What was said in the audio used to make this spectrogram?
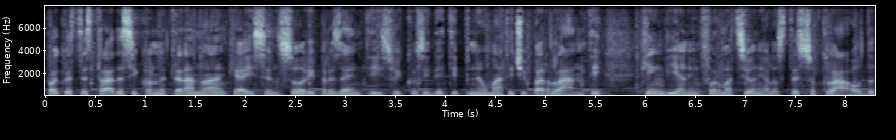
Poi queste strade si connetteranno anche ai sensori presenti sui cosiddetti pneumatici parlanti che inviano informazioni allo stesso cloud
